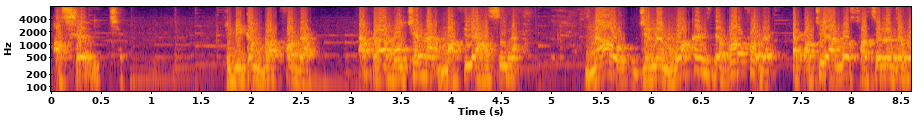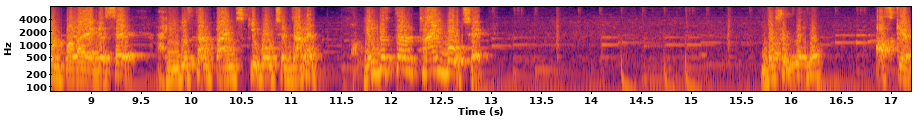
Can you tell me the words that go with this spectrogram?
আশ্রয় দিচ্ছে। হি বিকাম গডফাদার আপনারা বলছেন না, mafia Hasina. Now general Waker is the godfather পাঁচই আগস্ট হাসিনা যখন পালায় গেছে, হিন্দুস্তান টাইমস কি বলছে জানেন? হিন্দুস্তান টাইম বলছে। দর্শক বৃন্দ আজকের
